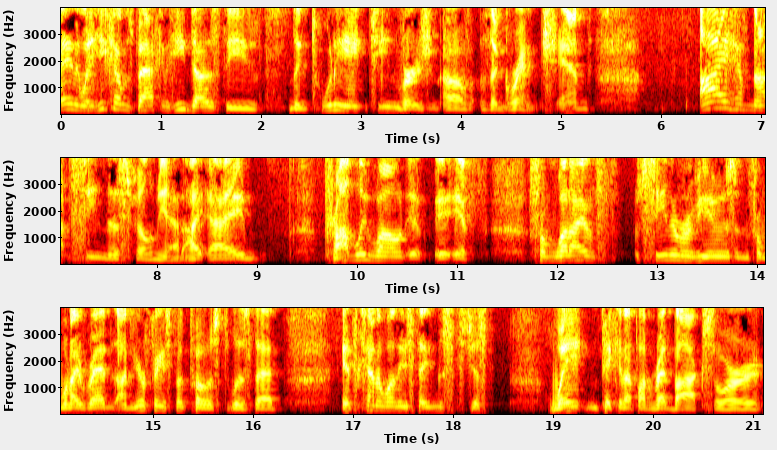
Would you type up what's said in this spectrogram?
anyway, he comes back and he does the the 2018 version of The Grinch, and I have not seen this film yet. I, I probably won't if, if, from what I've seen in reviews and from what I read on your Facebook post was that it's kind of one of these things to just wait and pick it up on Redbox or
